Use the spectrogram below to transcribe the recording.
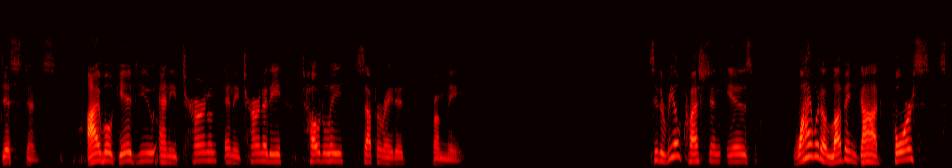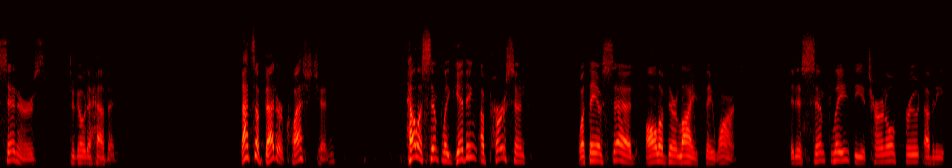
distance. I will give you an, etern- an eternity totally separated from me. See, the real question is why would a loving God force sinners to go to heaven? That's a better question. Hell is simply giving a person what they have said all of their life they want. It is simply the eternal fruit of an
